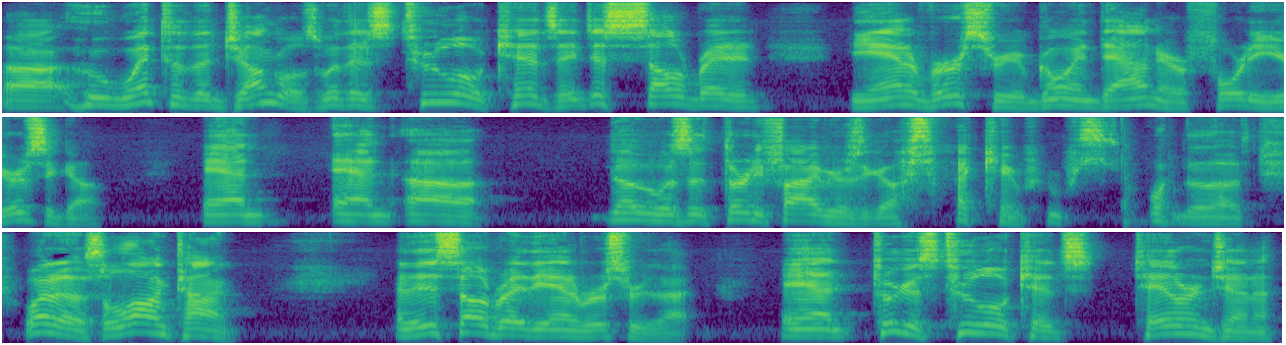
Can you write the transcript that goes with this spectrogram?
uh, who went to the jungles with his two little kids. They just celebrated the anniversary of going down there 40 years ago. And, and, uh, no, was it 35 years ago? I can't remember one of those. One of those, a long time. And they just celebrated the anniversary of that. And took his two little kids, Taylor and Jenna,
